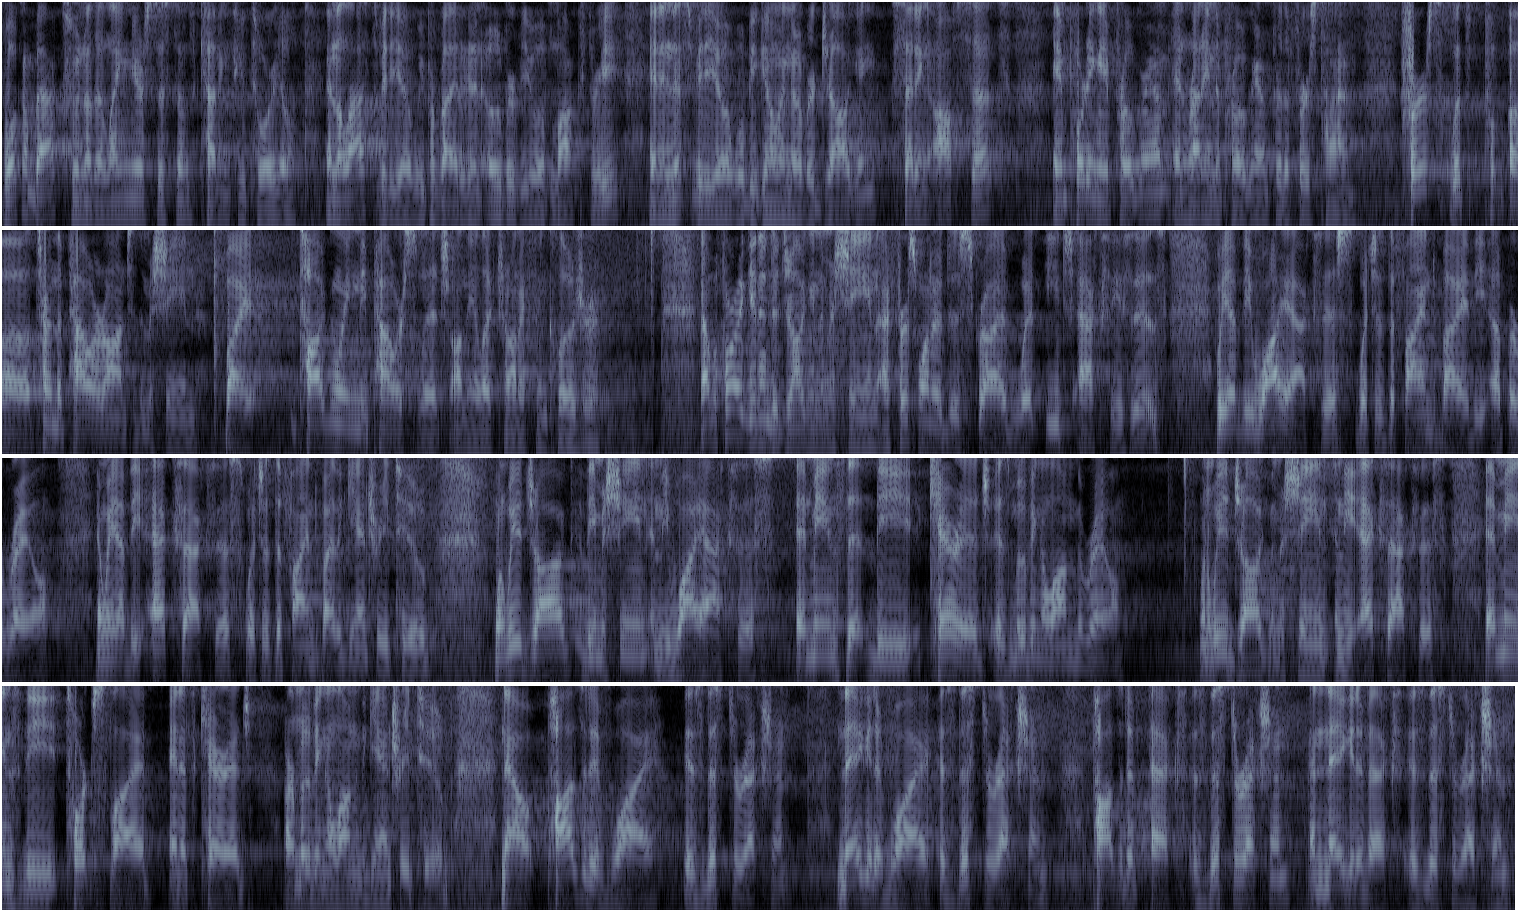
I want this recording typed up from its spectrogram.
Welcome back to another Langmuir Systems cutting tutorial. In the last video, we provided an overview of Mach 3, and in this video, we'll be going over jogging, setting offsets, importing a program, and running the program for the first time. First, let's uh, turn the power on to the machine by toggling the power switch on the electronics enclosure. Now before I get into jogging the machine, I first want to describe what each axis is. We have the y-axis, which is defined by the upper rail, and we have the x-axis, which is defined by the gantry tube. When we jog the machine in the y-axis, it means that the carriage is moving along the rail. When we jog the machine in the x-axis, it means the torch slide and its carriage are moving along the gantry tube. Now, positive y is this direction, negative y is this direction, positive x is this direction, and negative x is this direction.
